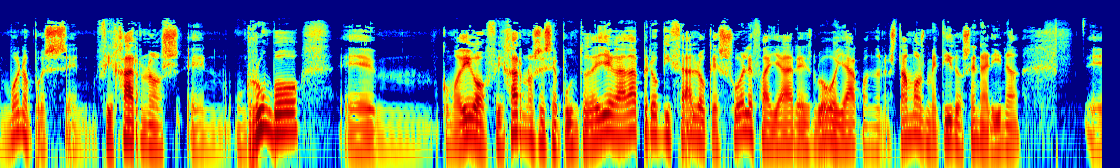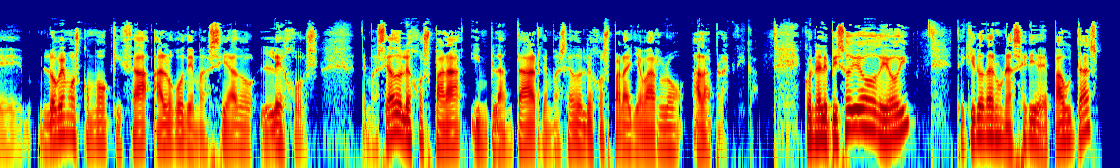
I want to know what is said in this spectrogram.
bueno pues en fijarnos en un rumbo em, como digo fijarnos ese punto de llegada pero quizá lo que suele fallar es luego ya cuando no estamos metidos en harina eh, lo vemos como quizá algo demasiado lejos, demasiado lejos para implantar, demasiado lejos para llevarlo a la práctica. Con el episodio de hoy te quiero dar una serie de pautas.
